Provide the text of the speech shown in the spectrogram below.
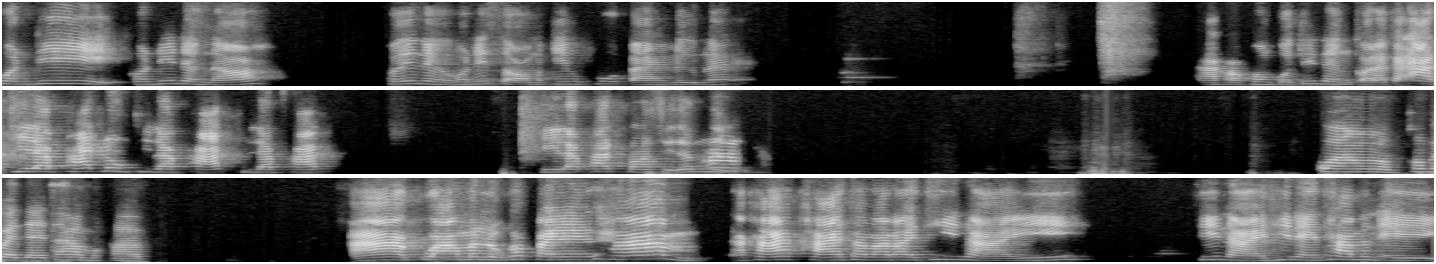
คนที่คนที่หนึ่งเนาะคนที่หนึ่งกับคนที่สองเมื่อกี้พูดไปลืมแล้ว อะขอคนกดที่หนึ่งก่อนแล้วกันอะธีรพัฒน์ลูกธีรพัฒน์ธีรพัฒน์ธีรพัฒน์ปสี่ทับหนึ่งกวางหลบเข้าไปในถ้ำครับ อ่ากวางมันหลบเข้าไปในถ้ำนะคะใครทำอะไรที่ไหน ที่ไหนที่ในถ้ำนั่นเอง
